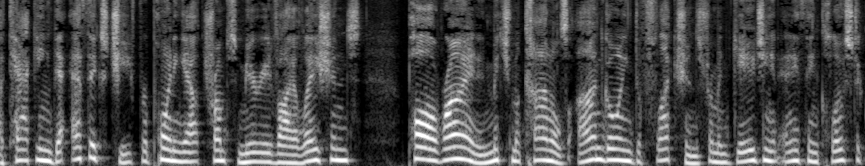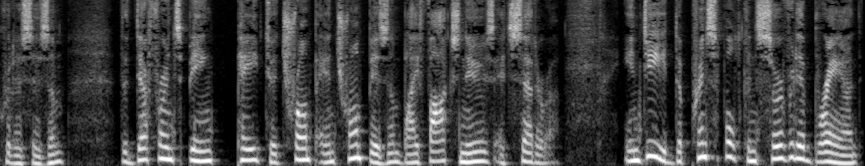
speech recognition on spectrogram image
attacking the ethics chief for pointing out Trump's myriad violations. Paul Ryan and Mitch McConnell's ongoing deflections from engaging in anything close to criticism. The deference being paid to Trump and Trumpism by Fox News, etc. Indeed, the principled conservative brand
